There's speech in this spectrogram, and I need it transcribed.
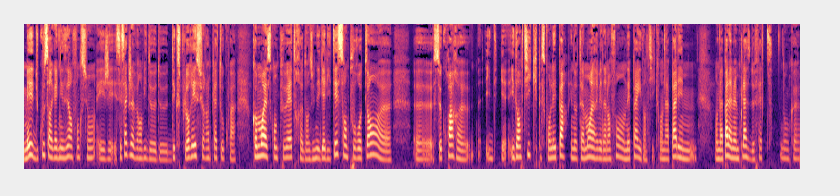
Mais du coup, s'organiser en fonction. Et c'est ça que j'avais envie de, d'explorer sur un plateau. Quoi. Comment est-ce qu'on peut être dans une égalité sans pour autant euh, euh, se croire euh, identique? Parce qu'on l'est pas. Et notamment, à l'arrivée d'un enfant, on n'est pas identique. On n'a pas les, on n'a pas la même place de fait. Donc, euh,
